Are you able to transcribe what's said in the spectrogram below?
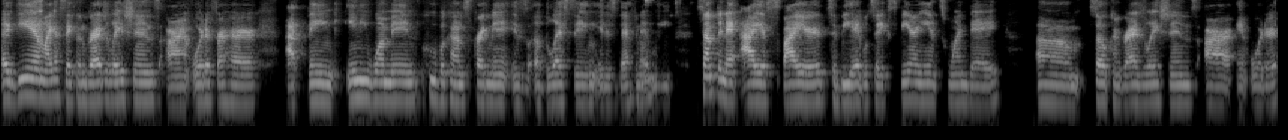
again like i said congratulations are in order for her I think any woman who becomes pregnant is a blessing. It is mm-hmm. definitely something that I aspire to be able to experience one day. Um, so, congratulations are in order.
